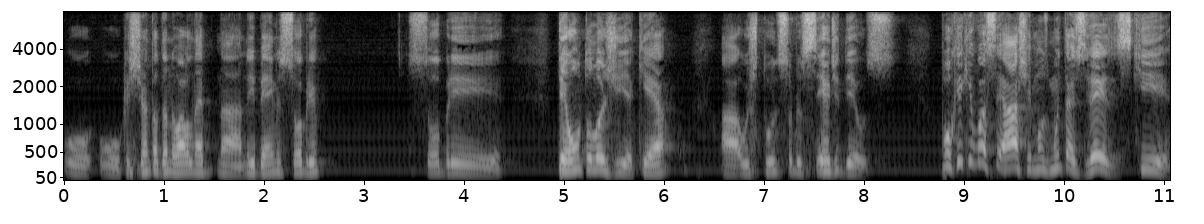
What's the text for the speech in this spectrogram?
o, o Cristiano está dando aula na, na, no IBM sobre, sobre teontologia, que é a, o estudo sobre o ser de Deus. Por que, que você acha, irmãos, muitas vezes que,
